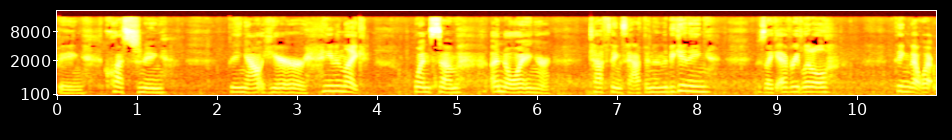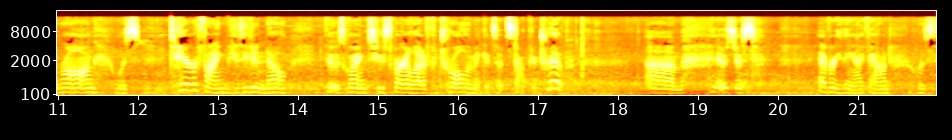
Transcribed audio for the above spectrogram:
being questioning being out here or even like when some annoying or tough things happen in the beginning. It was like every little thing that went wrong was terrifying because you didn't know if it was going to spiral out of control and make it so it stopped your trip. Um, and it was just everything I found was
